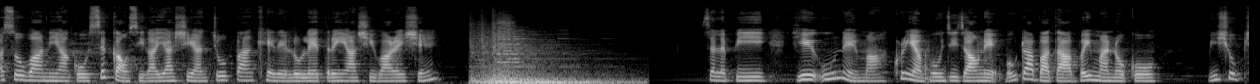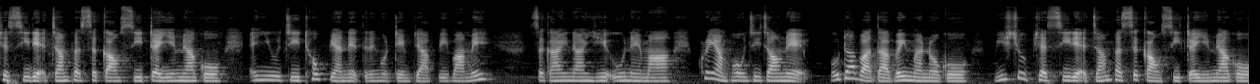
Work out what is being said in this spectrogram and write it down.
အဆိုပါနေရာကိုစစ်ကောင်စီကရရှိရန်ကြိုးပမ်းခဲ့တယ်လို့လည်းသတင်းရရှိပါရရှင်။ဆက်လက်ပြီးရေဦးနယ်မှာခရိယန်ဘုံကြီးကျောင်းနဲ့ဗုဒ္ဓဘာသာဗိမာန်တော်ကိုမိရှုဖြစ်စည်းတဲ့အကြမ်းဖက်စစ်ကောင်စီတပ်ရင်းများကို NUG ထုတ်ပြန်တဲ့သတင်းကိုတင်ပြပေးပါမယ်။စကိုင်းတိုင်းရေဦးနယ်မှာခရိယန်ဘုံကြီးကျောင်းနဲ့ဗုဒ္ဓဘာသာဗိမာန်တော်ကိုမိရှုဖြစ်စည်းတဲ့အကြမ်းဖက်စစ်ကောင်စီတပ်ရင်းများကို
